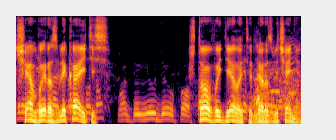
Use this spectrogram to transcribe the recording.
Чем вы развлекаетесь? Что вы делаете для развлечения?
